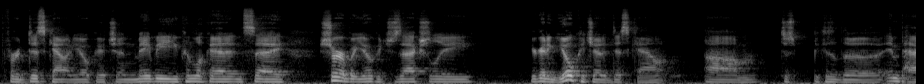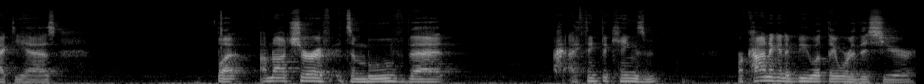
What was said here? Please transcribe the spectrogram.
for a discount Jokic, and maybe you can look at it and say, sure, but Jokic is actually you're getting Jokic at a discount um, just because of the impact he has. But I'm not sure if it's a move that I think the Kings are kind of going to be what they were this year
